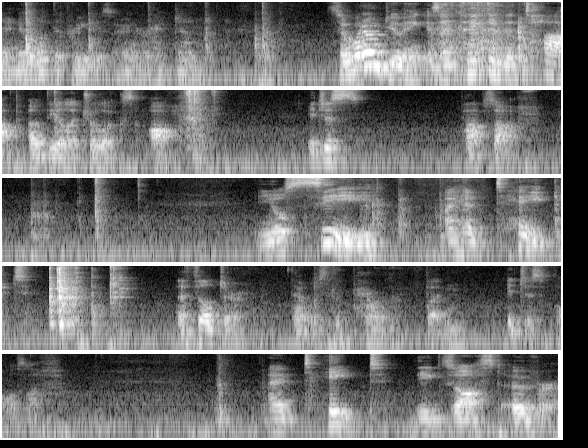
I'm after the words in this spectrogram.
didn't know what the previous owner had done. So what I'm doing is I'm taking the top of the Electrolux off. It just pops off. And you'll see I have taped a filter. That was the power button. It just falls off. I've taped the exhaust over.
